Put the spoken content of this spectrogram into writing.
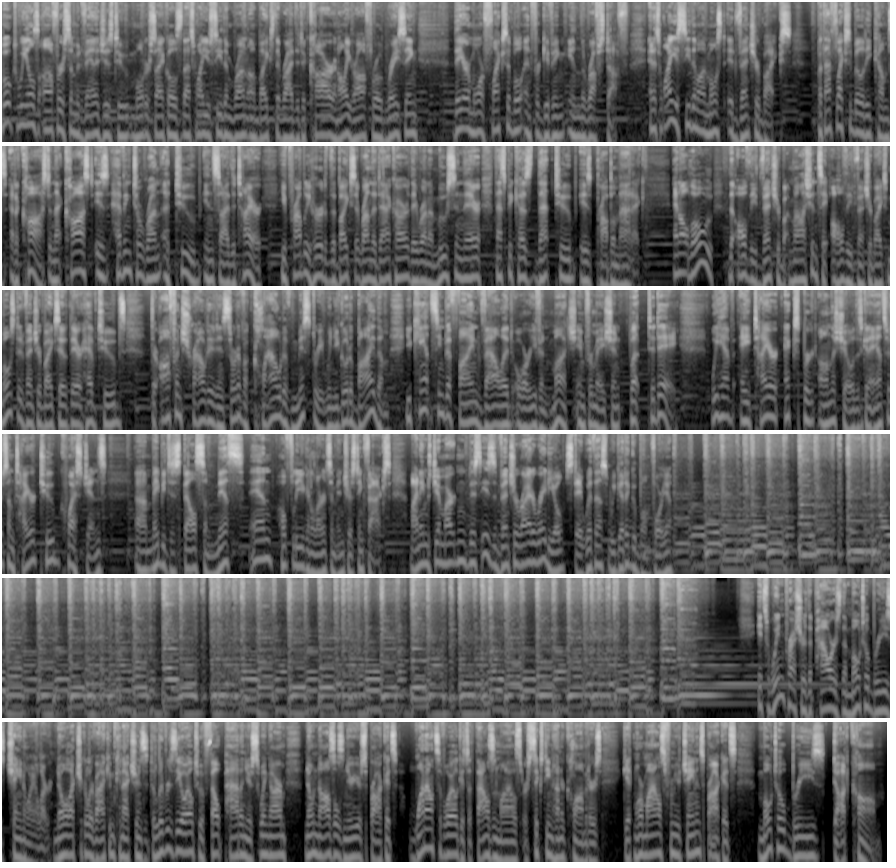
Spoked wheels offer some advantages to motorcycles. That's why you see them run on bikes that ride the Dakar and all your off road racing. They are more flexible and forgiving in the rough stuff. And it's why you see them on most adventure bikes. But that flexibility comes at a cost, and that cost is having to run a tube inside the tire. You've probably heard of the bikes that run the Dakar, they run a mousse in there. That's because that tube is problematic. And although the, all the adventure bikes, well, I shouldn't say all the adventure bikes, most adventure bikes out there have tubes, they're often shrouded in sort of a cloud of mystery when you go to buy them. You can't seem to find valid or even much information. But today, we have a tire expert on the show that's going to answer some tire tube questions. Uh, maybe dispel some myths, and hopefully you're going to learn some interesting facts. My name is Jim Martin. This is Adventure Rider Radio. Stay with us. We got a good one for you. It's wind pressure that powers the Moto Breeze chain oiler. No electrical or vacuum connections. It delivers the oil to a felt pad on your swing arm. No nozzles near your sprockets. One ounce of oil gets a thousand miles or 1600 kilometers. Get more miles from your chain and sprockets. MotoBreeze.com.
